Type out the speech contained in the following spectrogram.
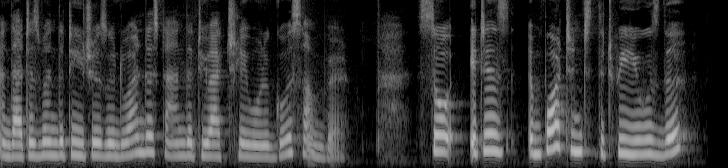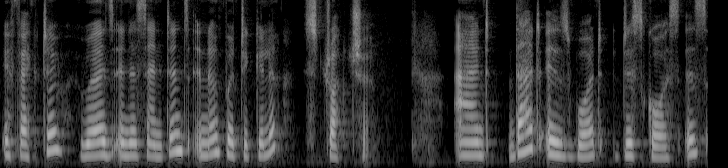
And that is when the teacher is going to understand that you actually want to go somewhere. So it is important that we use the effective words in a sentence in a particular structure. And that is what discourse is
